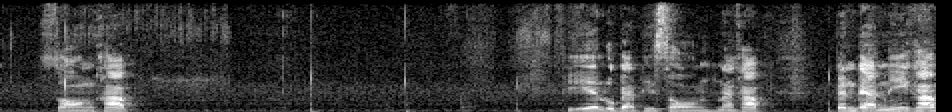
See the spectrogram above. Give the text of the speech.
2 ครับ PA รูปแบบที่ 2 นะครับ เป็นแบบนี้ครับ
